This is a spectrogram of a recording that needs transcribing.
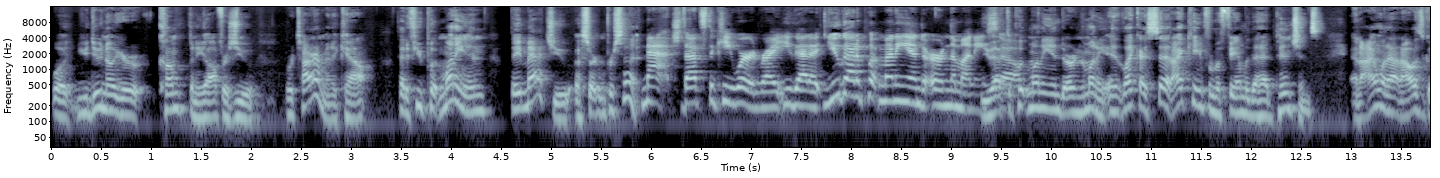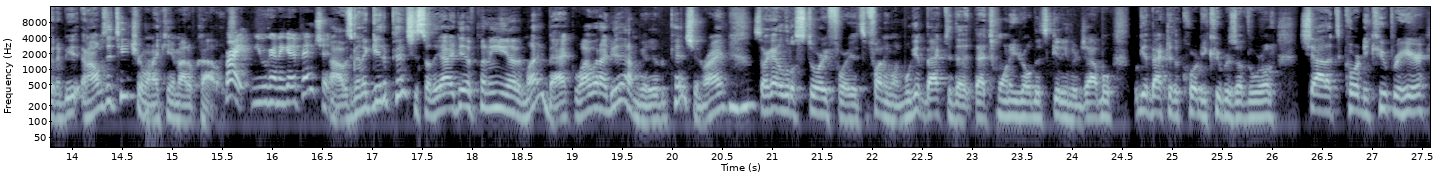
well you do know your company offers you retirement account that if you put money in, they match you a certain percent. Match. That's the key word, right? You gotta you gotta put money in to earn the money. You have to put money in to earn the money. And like I said, I came from a family that had pensions. And I went out and I was going to be, and I was a teacher when I came out of college. right. You were gonna get a pension. I was going to get a pension. So the idea of putting any other money back, why would I do that? I'm going to get a pension, right? Mhm. So I got a little story for you. It's a funny one. We'll get back to the, that 20 year old that's getting their job. We'll, we'll get back to the Courtney Coopers of the world. Shout out to Courtney Cooper here.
